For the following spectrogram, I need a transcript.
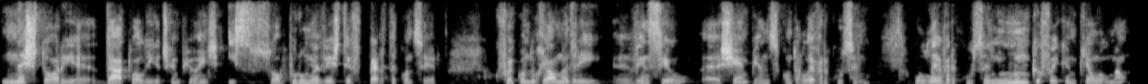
na história da atual Liga dos Campeões, isso só por uma vez esteve perto de acontecer, que foi quando o Real Madrid venceu a Champions contra o Leverkusen. O Leverkusen nunca foi campeão alemão.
